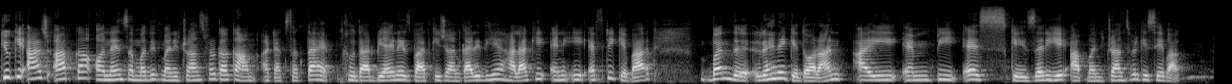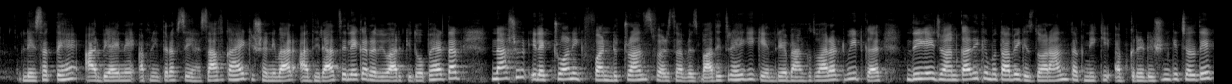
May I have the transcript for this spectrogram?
क्योंकि आज आपका ऑनलाइन संबंधित मनी ट्रांसफ़र का काम अटक सकता है। खुद आरबीआई ने इस बात की जानकारी दी है। हालाँकि एनईएफटी e के बाद बंद रहने के दौरान आईएमपीएस के ज़रिए आप मनी ट्रांसफ़र की सेवा ले सकते हैं। आरबीआई ने अपनी तरफ़ से यह साफ़ कहा है कि शनिवार आधी रात से लेकर रविवार की दोपहर तक national electronic fund transfer service बाधित रहेगी। केंद्रीय बैंक द्वारा ट्वीट कर दी गई जानकारी के मुताबिक इस दौरान तकनीकी अपग्रेडेशन के चलते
